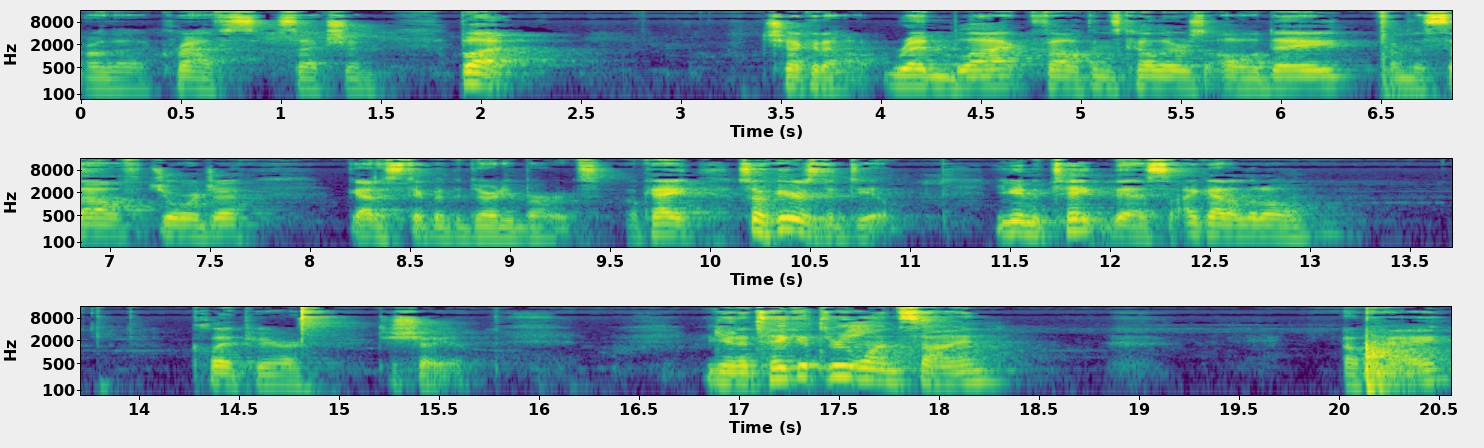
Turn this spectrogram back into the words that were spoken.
or the crafts section. But check it out. Red and black, Falcons colors all day from the South, Georgia. Got to stick with the dirty birds. Okay, so here's the deal. You're going to take this. I got a little clip here to show you. You're to take it through one side. Okay.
